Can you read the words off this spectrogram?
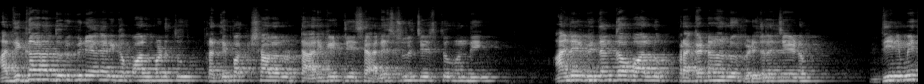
అధికార దుర్వినియోగానికి పాల్పడుతూ ప్రతిపక్షాలను టార్గెట్ చేసి అరెస్టులు చేస్తూ ఉంది. అనే విధంగా వాళ్ళు ప్రకటనలు విడుదల చేయడం దీని మీద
